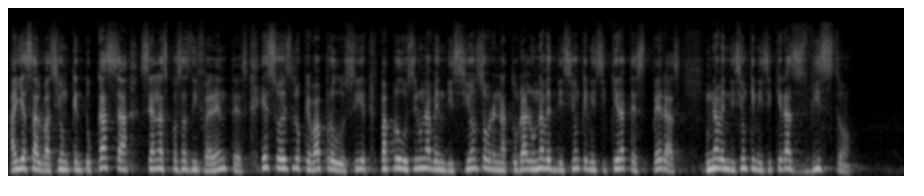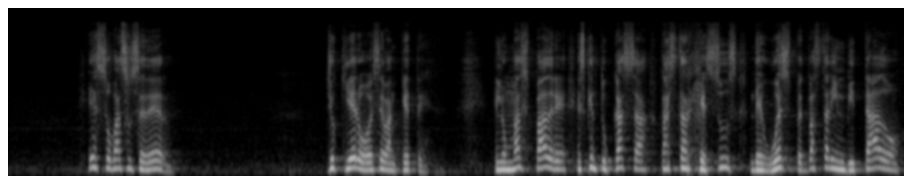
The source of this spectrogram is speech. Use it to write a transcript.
haya salvación, que en tu casa sean las cosas diferentes. Eso es lo que va a producir, va a producir una bendición sobrenatural, una bendición que ni siquiera te esperas, una bendición que ni siquiera has visto. Eso va a suceder. Yo quiero ese banquete. Y lo más padre es que en tu casa va a estar Jesús de huésped, va a estar invitado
